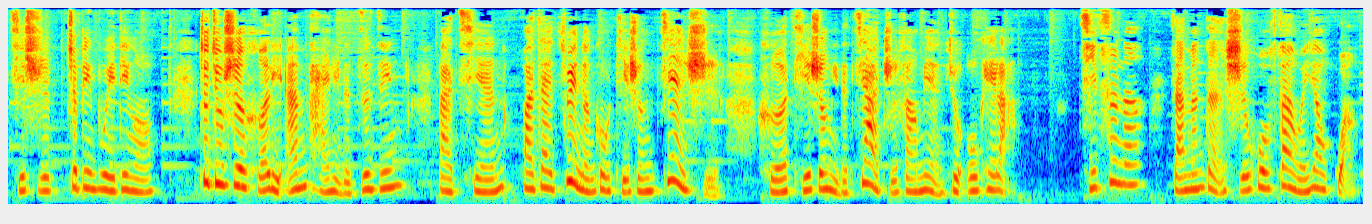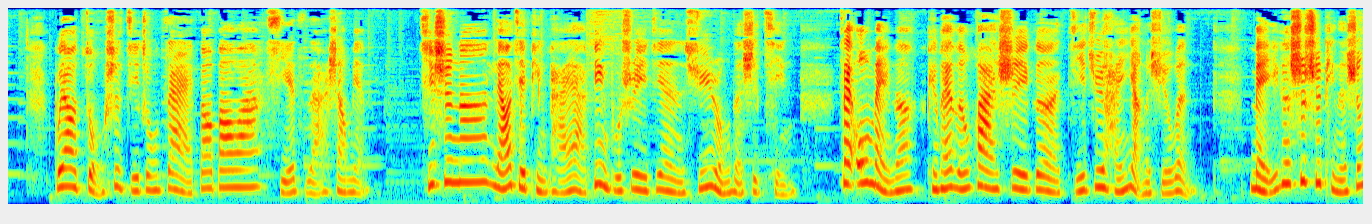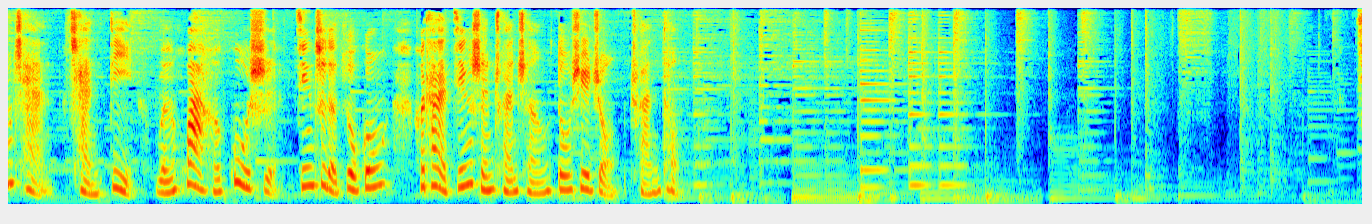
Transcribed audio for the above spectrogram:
其实这并不一定哦，这就是合理安排你的资金，把钱花在最能够提升见识和提升你的价值方面就 OK 啦。其次呢，咱们的识货范围要广，不要总是集中在包包啊、鞋子啊上面。其实呢，了解品牌啊，并不是一件虚荣的事情。在欧美呢，品牌文化是一个极具涵养的学问。每一个奢侈品的生产、产地、文化和故事、精致的做工和它的精神传承，都是一种传统。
